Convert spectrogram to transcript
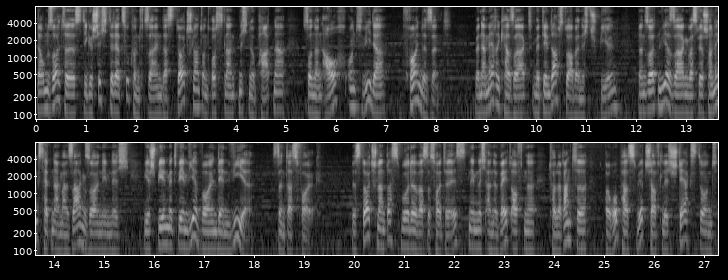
darum sollte es die Geschichte der Zukunft sein, dass Deutschland und Russland nicht nur Partner, sondern auch und wieder Freunde sind. Wenn Amerika sagt, mit dem darfst du aber nicht spielen, dann sollten wir sagen, was wir schon längst hätten einmal sagen sollen, nämlich wir spielen mit wem wir wollen, denn wir sind das Volk. Bis Deutschland das wurde, was es heute ist, nämlich eine weltoffene, tolerante, Europas wirtschaftlich stärkste und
